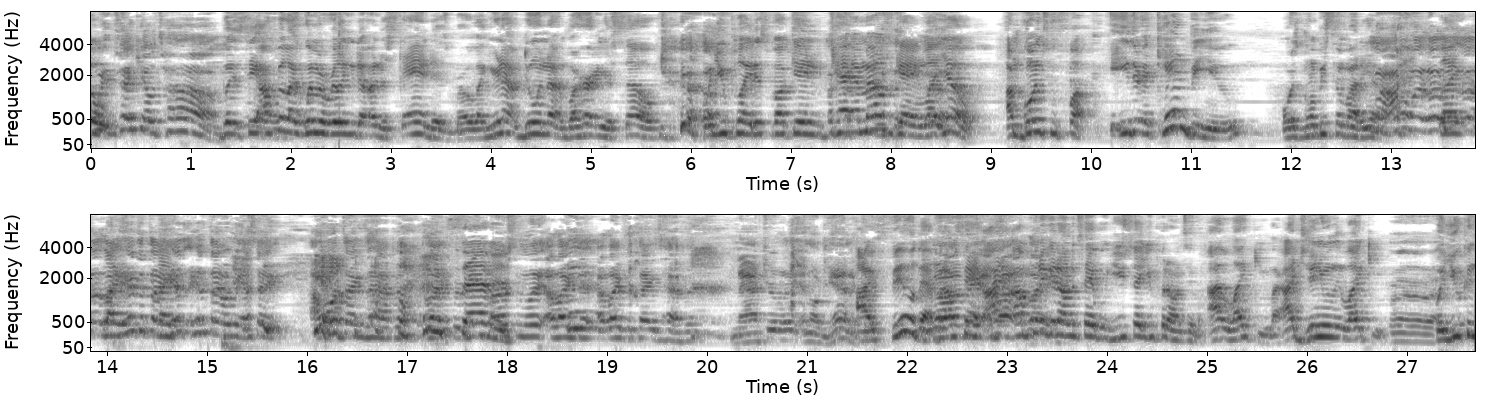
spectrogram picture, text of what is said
So we take your time. But see, I feel like women really need to understand this, bro. Like, you're not doing nothing but hurting yourself when you play this fucking cat and mouse game. Like, yo, I'm going to fuck. Either it can be you, or it's going to be somebody else. No, I don't like, Like- like, like, here's the thing. like- here's, here's the thing with me. I say I want things to happen. Like for Savage. me personally, I like to, I like for things to happen naturally and organically. I feel that, You know but I'm saying? I'm not, I'm putting like- it on the table. You say you put it on the table. I like you. Like I genuinely like you. Right, right, right. But you can.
